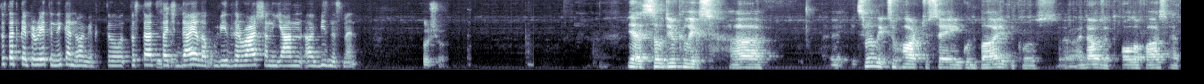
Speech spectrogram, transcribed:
to start cooperating economic, to, to start For such sure. dialogue with the Russian young uh, businessmen. For sure. Yeah, so dear colleagues, uh, it's really too hard to say goodbye because uh, I know that all of us have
